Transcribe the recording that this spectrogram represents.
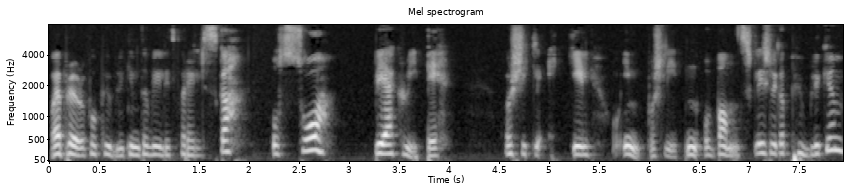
og jeg prøver å få publikum til å bli litt forelska. Og så blir jeg creepy og skikkelig ekkel og innpåsliten og vanskelig, slik at publikum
